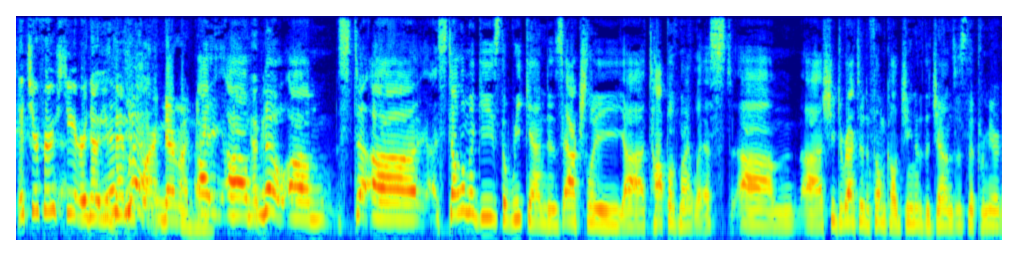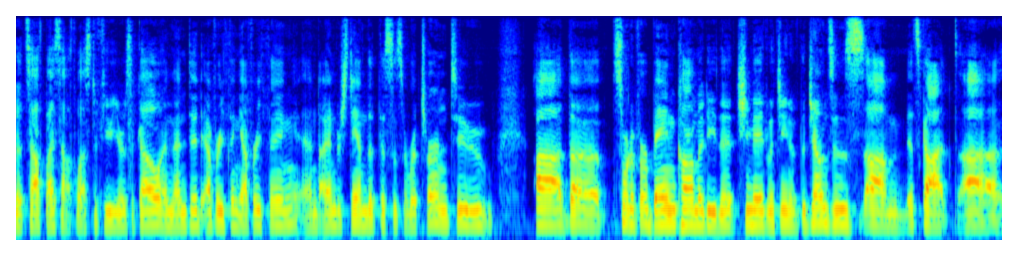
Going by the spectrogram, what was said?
It's your first year, or no, you've been Yeah. before. Never mind. never mind. I um no um St- uh, Stella Meghie's The Weekend is actually uh, top of my list. Um, uh, she directed a film called Jean of the Joneses that premiered at South by Southwest a few years ago, and then did Everything Everything. And I understand that this is a return to uh, the sort of urbane comedy that she made with Jean of the Joneses. Um, it's got. Uh,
